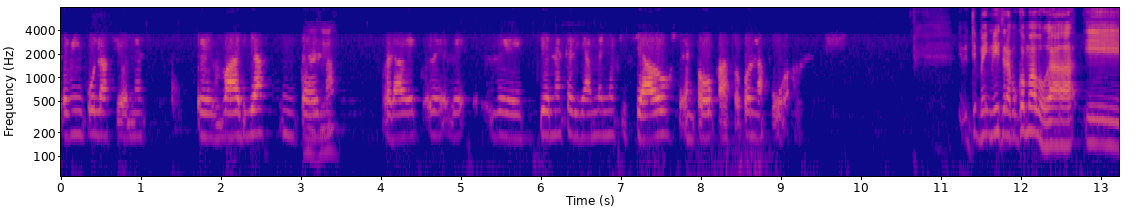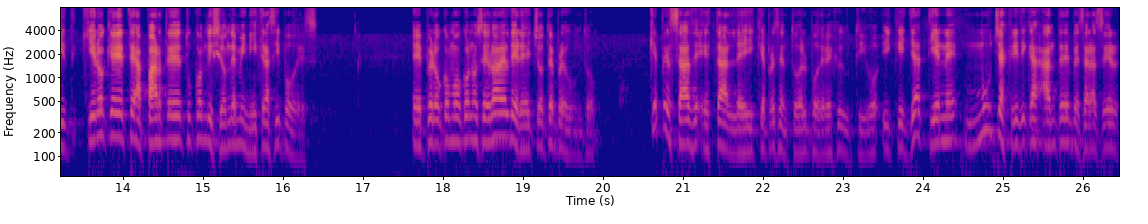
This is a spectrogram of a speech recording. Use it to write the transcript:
de vinculaciones eh, varias internas, ¿verdad? De, de, de quienes serían beneficiados en todo caso con la fuga. Ministra, como abogada, y quiero que te aparte de tu condición de ministra si podés, eh, pero como conocedora del derecho te pregunto, ¿qué pensás de esta ley que presentó el Poder Ejecutivo y que ya tiene muchas críticas antes de empezar a ser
